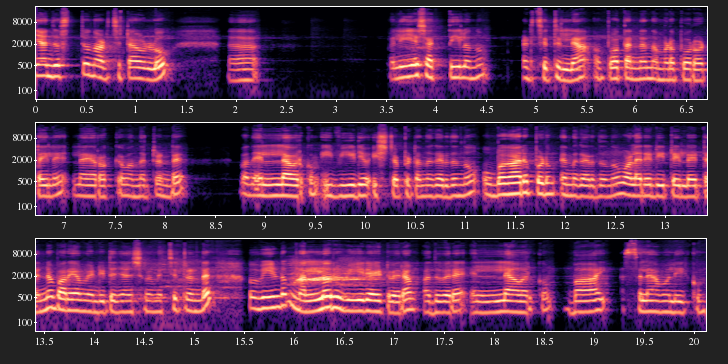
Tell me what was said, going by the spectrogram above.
ഞാൻ ജസ്റ്റ് ഒന്ന് അടച്ചിട്ടേ ഉള്ളൂ. വലിയ ശക്തിയിലൊന്നും അടിച്ചിട്ടില്ല. അപ്പോൾ തന്നെ നമ്മുടെ പൊറോട്ടയിൽ ലെയറൊക്കെ വന്നിട്ടുണ്ട്. അപ്പോൾ എല്ലാവർക്കും ഈ വീഡിയോ ഇഷ്ടപ്പെട്ടെന്ന് കരുതുന്നു. ഉപകാരപ്പെടും എന്ന് കരുതുന്നു. വളരെ ഡീറ്റെയിൽഡ് ആയിട്ട് തന്നെ പറയാൻ വേണ്ടിയിട്ട് ഞാൻ ശ്രമിച്ചിട്ടുണ്ട്. അപ്പോൾ വീണ്ടും നല്ലൊരു വീഡിയോ ആയിട്ട് വരാം. അതുവരെ എല്ലാവർക്കും ബായ് അസ്സലാമലൈക്കും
